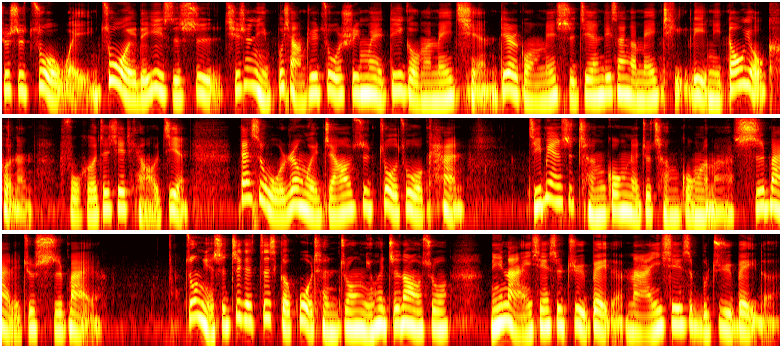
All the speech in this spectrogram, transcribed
就是作为，作为的意思是，其实你不想去做，是因为第一个我们没钱，第二个我们没时间，第三个没体力，你都有可能符合这些条件。但是我认为，只要是做做看，即便是成功了就成功了嘛，失败了就失败了。重点是这个这个过程中，你会知道说你哪一些是具备的，哪一些是不具备的，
